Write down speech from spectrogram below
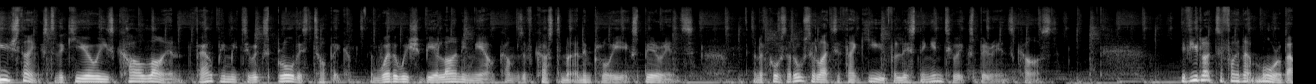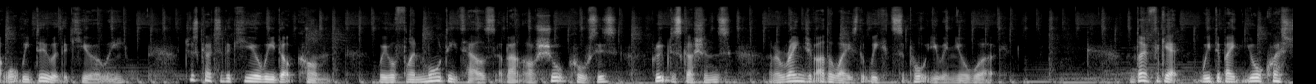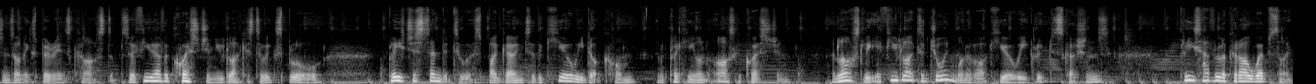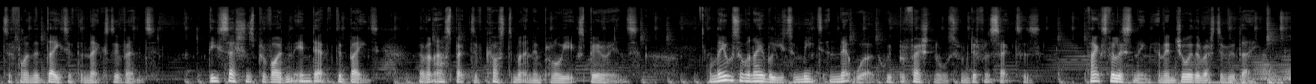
Huge thanks to the QOE's Carl Lyon for helping me to explore this topic of whether we should be aligning the outcomes of customer and employee experience. And of course, I'd also like to thank you for listening into Experience Cast. If you'd like to find out more about what we do at the QOE, just go to theqoe.com where you'll find more details about our short courses, group discussions, and a range of other ways that we can support you in your work. And don't forget, we debate your questions on Experience Cast, so if you have a question you'd like us to explore, please just send it to us by going to theqoe.com and clicking on Ask a Question. And lastly, if you'd like to join one of our QOE group discussions, please have a look at our website to find the date of the next event. These sessions provide an in depth debate of an aspect of customer and employee experience, and they also enable you to meet and network with professionals from different sectors. Thanks for listening and enjoy the rest of your day.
